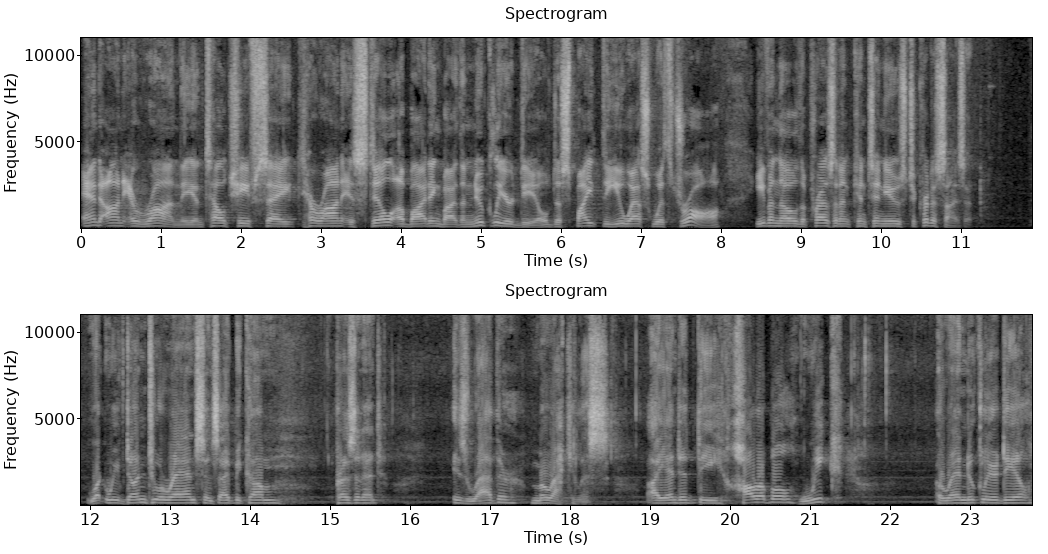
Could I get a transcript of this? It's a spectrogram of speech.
And on Iran, the intel chiefs say Tehran is still abiding by the nuclear deal despite the U.S. withdrawal, even though the president continues to criticize it. What we've done to Iran since I've become president is rather miraculous. I ended the horrible, weak Iran nuclear deal.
